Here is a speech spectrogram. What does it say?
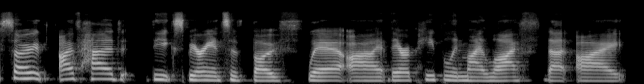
So I've had the experience of both where I there are people in my life that I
